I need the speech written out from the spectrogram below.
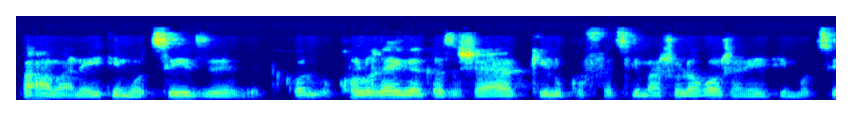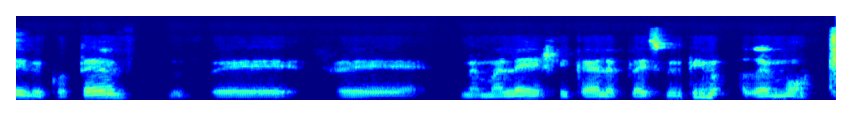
פעם אני הייתי מוציא את זה, כל, כל רגע כזה שהיה כאילו קופץ לי משהו לראש, אני הייתי מוציא וכותב ו, וממלא, יש לי כאלה פלייסמנטים ערימות.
